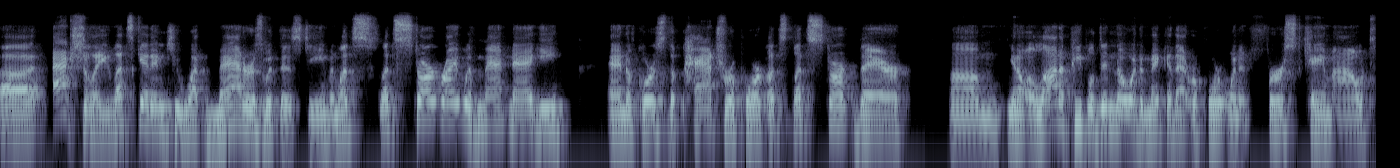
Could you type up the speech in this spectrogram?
Uh, actually, let's get into what matters with this team, and let's let's start right with Matt Nagy, and of course the patch report. Let's let's start there. Um, you know, a lot of people didn't know what to make of that report when it first came out.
